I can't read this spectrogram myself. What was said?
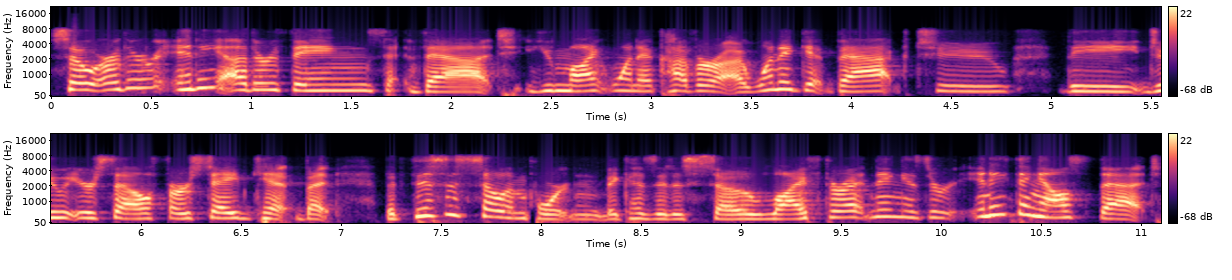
So, are there any other things that you might want to cover? I want to get back to the do it yourself first aid kit, but but this is so important because it is so life threatening. Is there anything else that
